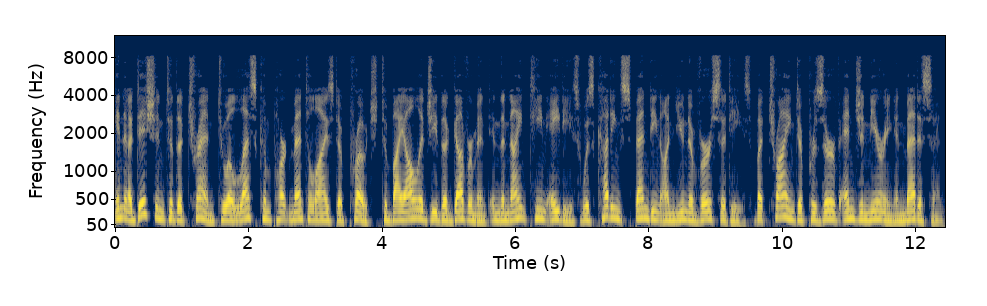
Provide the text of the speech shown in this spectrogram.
In addition to the trend to a less compartmentalized approach to biology the government in the 1980s was cutting spending on universities but trying to preserve engineering and medicine.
